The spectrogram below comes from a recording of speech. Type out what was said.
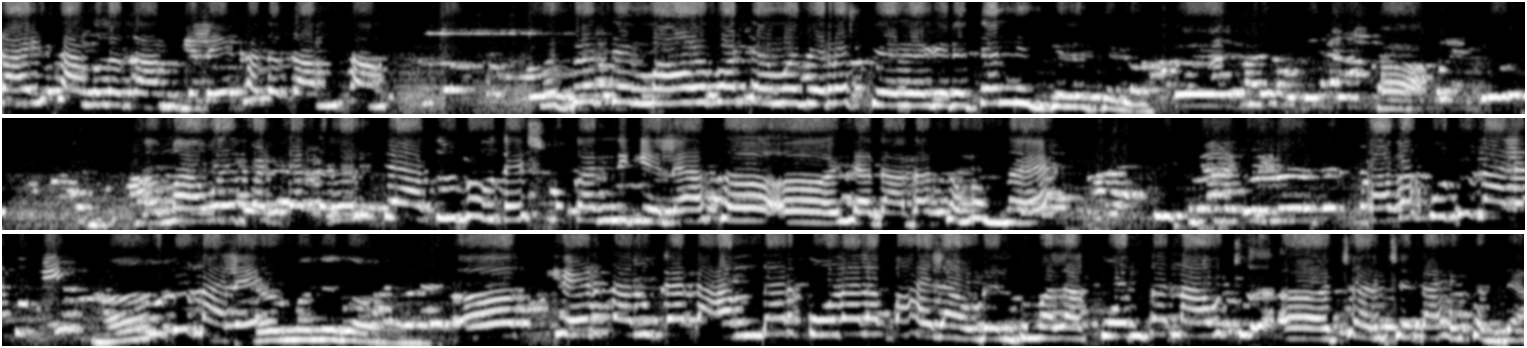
काय चांगलं काम केलं? एखादं काम सांग. प्रत्येक रस्ते वगैरे त्यांनीच केले सगळे. मावळ पट्ट्यात रस्ते अतुल भाऊ देशमुखांनी केले असं ह्या दादाचं म्हणणं आहे. बाबा कुठून आले तुम्ही? कुठून आले? अं, खेड तालुक्यात आमदार कोणाला पाहायला आवडेल तुम्हाला? कोणतं नाव च- अं, चर्चेत आहे सध्या?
